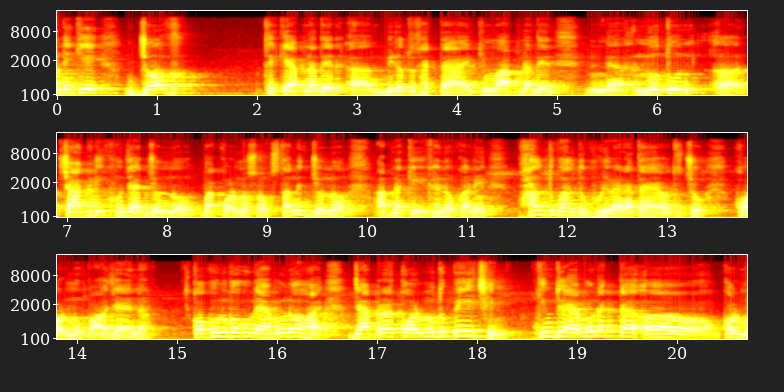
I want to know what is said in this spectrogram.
অনেকে জব থেকে আপনাদের বিরত থাকতে হয় কিংবা আপনাদের নতুন চাকরি খোঁজার জন্য বা কর্মসংস্থানের জন্য আপনাকে এখানে ওখানে ফালতু ফালতু ঘুরে বেড়াতে হয়, অথচ কর্ম পাওয়া যায় না। কখনো কখনো এমনও হয় যে আপনারা কর্ম তো পেয়েছেন কিন্তু এমন একটা কর্ম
